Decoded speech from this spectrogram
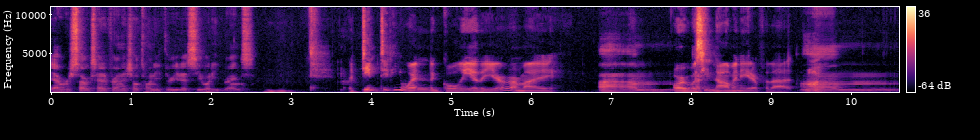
yeah we're so excited for NHL 23 to see what he brings Did, did he win the goalie of the year, or am I, um or was I- he nominated for that? um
